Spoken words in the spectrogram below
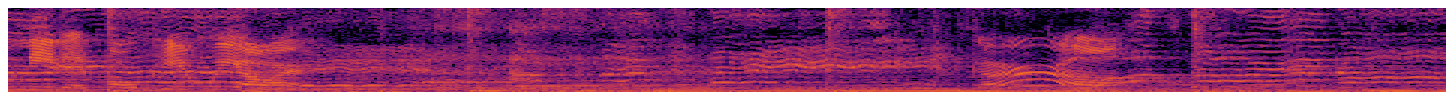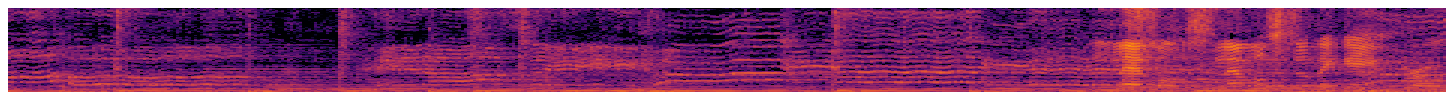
Need it, but here we are. Girl. Levels, levels to the game, bro.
